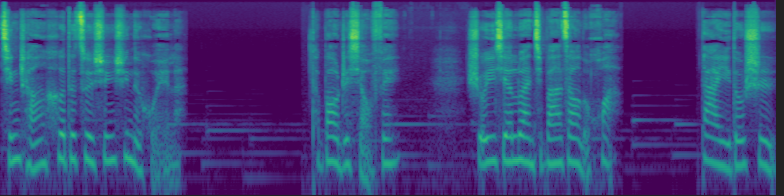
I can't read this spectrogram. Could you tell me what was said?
经常喝得醉醺醺的回来。他抱着小飞，说一些乱七八糟的话，大意都是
